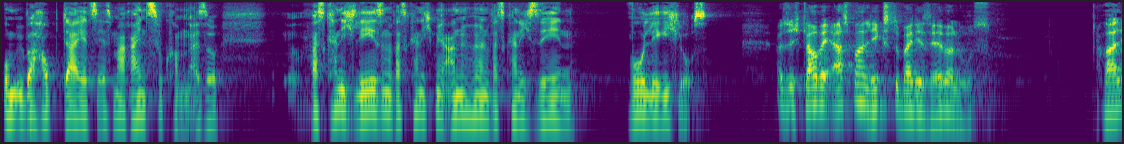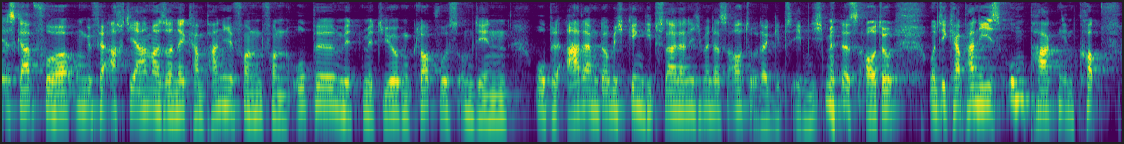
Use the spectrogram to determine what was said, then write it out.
um überhaupt da jetzt erstmal reinzukommen? Also was kann ich lesen, was kann ich mir anhören, was kann ich sehen? Wo lege ich los? Also ich glaube, erstmal legst du bei dir selber los. Weil es gab vor ungefähr acht Jahren mal so eine Kampagne von, von Opel mit, mit Jürgen Klopp, wo es um den Opel Adam, glaube ich, ging. Gibt's leider nicht mehr das Auto oder gibt's eben nicht mehr das Auto. Und die Kampagne hieß Umparken im Kopf.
